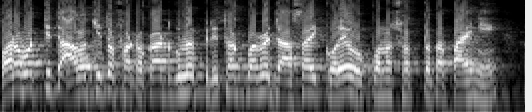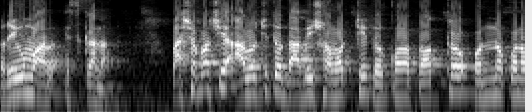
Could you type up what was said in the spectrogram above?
পরবর্তীতে আলোচিত ফটোকার্ডগুলো পৃথকভাবে যাচাই করেও কোনো সত্যতা পায়নি রিউমার স্ক্যানার। পাশাপাশি আলোচিত দাবি সমর্থিত কোনো তথ্য অন্য কোনো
